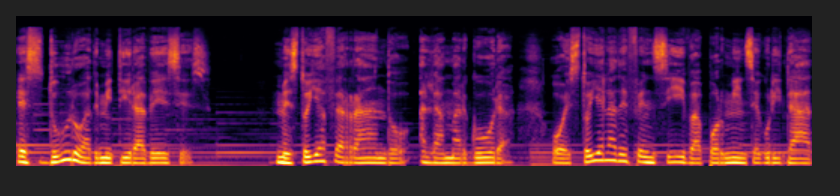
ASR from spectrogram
Es duro admitir a veces. Me estoy aferrando a la amargura o estoy a la defensiva por mi inseguridad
